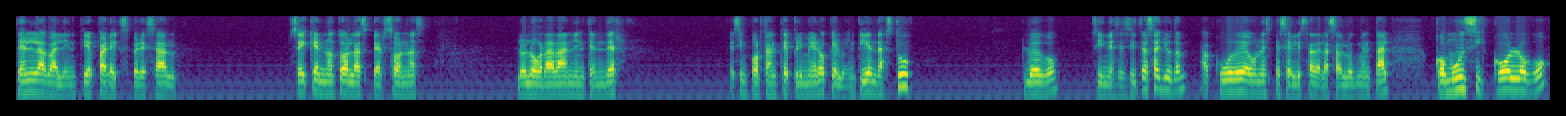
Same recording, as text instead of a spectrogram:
Ten la valentía para expresarlo. Sé que no todas las personas lo lograrán entender, es importante primero que lo entiendas tú. Luego, si necesitas ayuda, acude a un especialista de la salud mental como un psicólogo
